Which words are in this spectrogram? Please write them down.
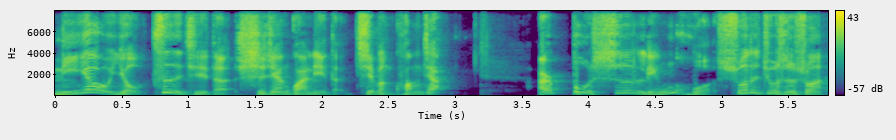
你要有自己的时间管理的基本框架，而不失灵活，说的就是说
